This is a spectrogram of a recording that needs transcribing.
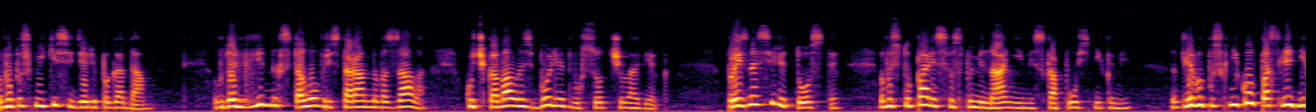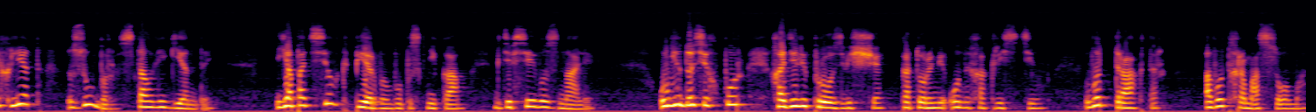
Выпускники сидели по годам. Вдоль длинных столов ресторанного зала кучковалось более двухсот человек. Произносили тосты, выступали с воспоминаниями, с капустниками – для выпускников последних лет Зубр стал легендой. Я подсел к первым выпускникам, где все его знали. У них до сих пор ходили прозвища, которыми он их окрестил. Вот трактор, а вот хромосома.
